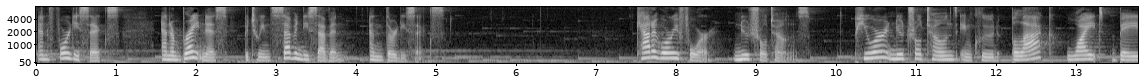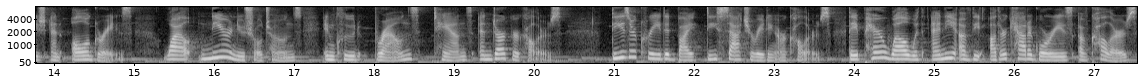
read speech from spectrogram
and 46 and a brightness between 77 and 36. Category 4 Neutral tones. Pure neutral tones include black, white, beige, and all grays, while near neutral tones include browns, tans, and darker colors. These are created by desaturating our colors. They pair well with any of the other categories of colors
